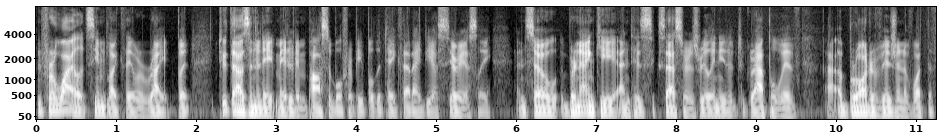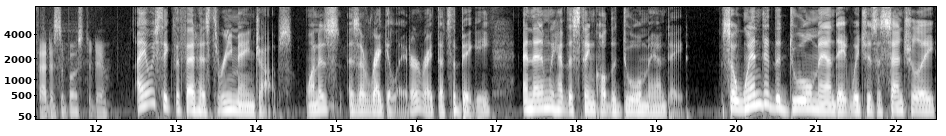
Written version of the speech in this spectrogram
And for a while, it seemed like they were right. But 2008 made it impossible for people to take that idea seriously. And so Bernanke and his successors really needed to grapple with uh, a broader vision of what the Fed is supposed to do. I always think the Fed has three main jobs. One is as a regulator, right? That's the biggie. And then we have this thing called the dual mandate. So when did the dual mandate, which is essentially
